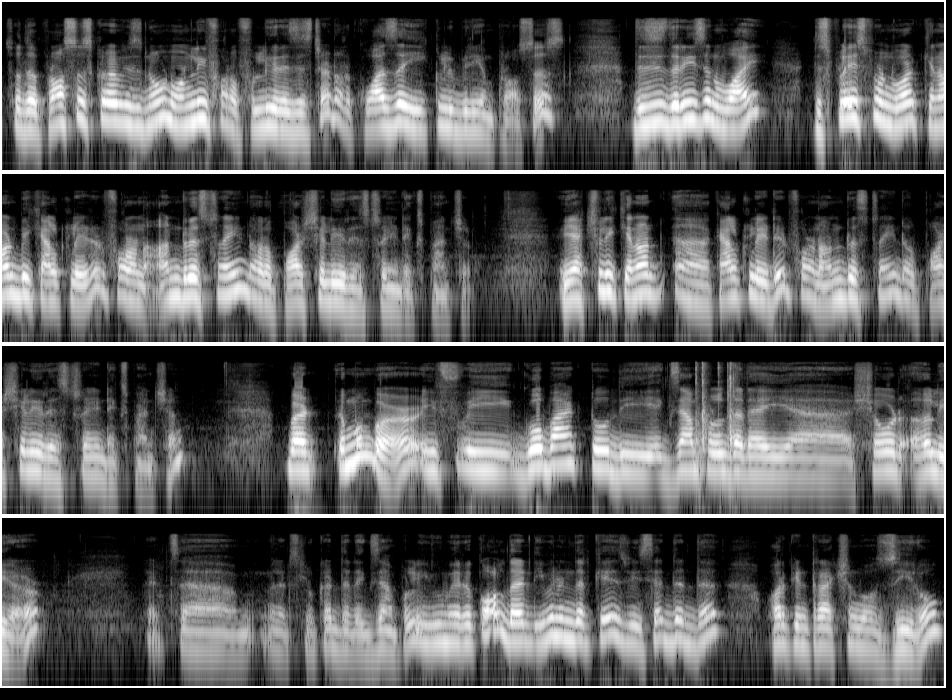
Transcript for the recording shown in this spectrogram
So, the process curve is known only for a fully resisted or quasi equilibrium process. This is the reason why displacement work cannot be calculated for an unrestrained or a partially restrained expansion. We actually cannot uh, calculate it for an unrestrained or partially restrained expansion. But remember if we go back to the example that I uh, showed earlier, let us um, let us look at that example. You may recall that even in that case we said that the work interaction was 0.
